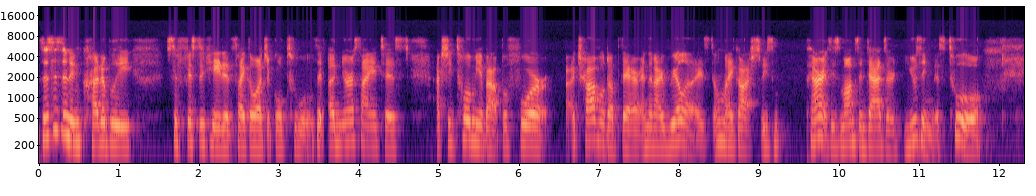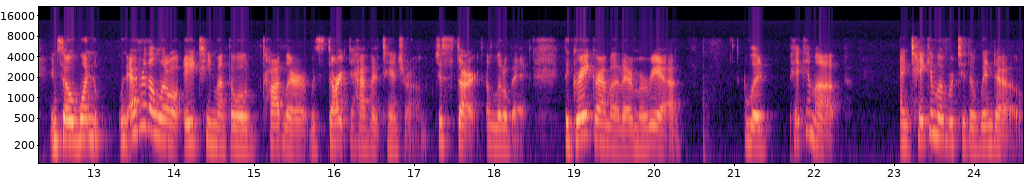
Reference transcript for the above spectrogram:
This is an incredibly sophisticated psychological tool that a neuroscientist actually told me about before I traveled up there. And then I realized, oh my gosh, these parents, these moms and dads are using this tool. And so when whenever the little 18 month old toddler would start to have a tantrum, just start a little bit, the great grandmother, Maria, would pick him up and take him over to the window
